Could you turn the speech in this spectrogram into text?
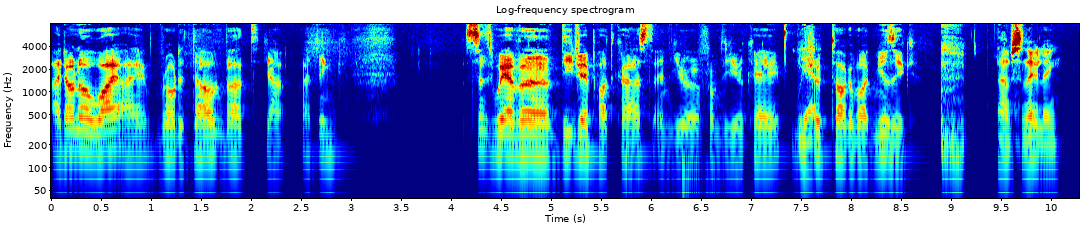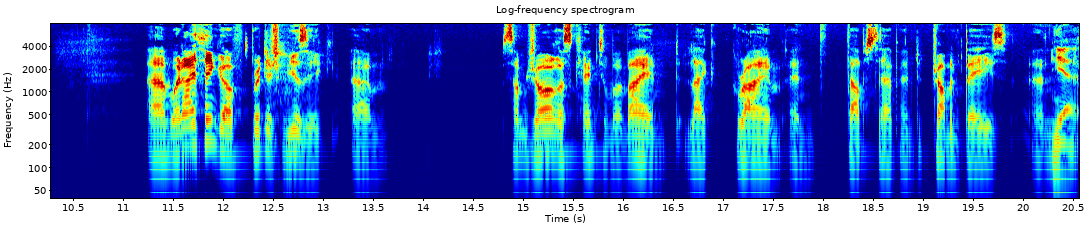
I don't know why I wrote it down, but yeah, I think since we have a DJ podcast and you're from the UK, we Yeah. should talk about music. Absolutely. Um, when I think of British music, um, some genres came to my mind, like grime and dubstep and drum and bass. And Yeah.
